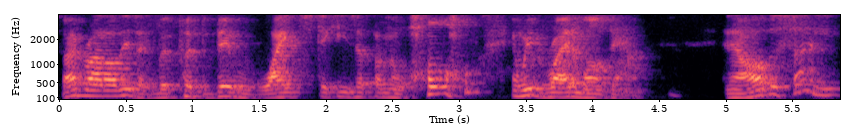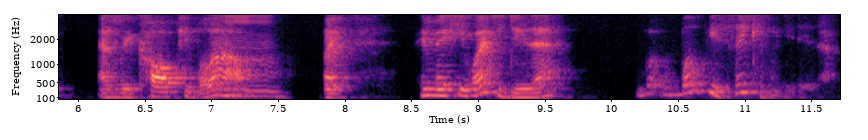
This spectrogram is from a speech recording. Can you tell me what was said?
So I brought all these, I would put the big white stickies up on the wall and we'd write them all down. And then all of a sudden, as we call people out, mm. like, Hey, Mickey, why'd you do that? What, what were you thinking when you did that?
